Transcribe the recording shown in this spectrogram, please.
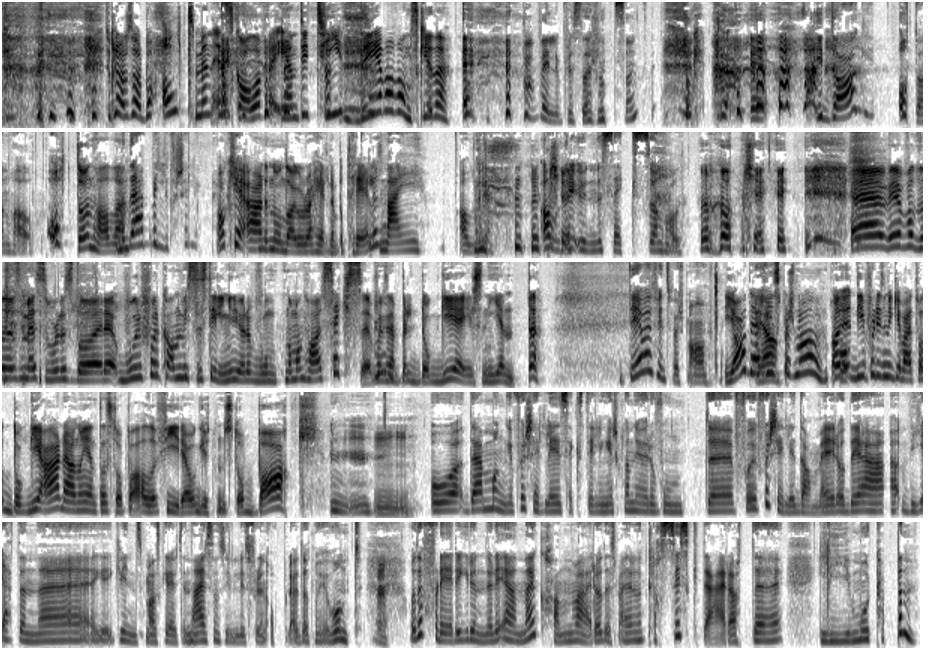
Du klarer å svare på alt, men en skala fra 1 til 10, det var vanskelig, det. Veldig prestasjonsangst. Okay. I dag 8,5. 8,5, da. Men det er veldig forskjellig. Ok, Er det noen dager du er helt ned på tre? liksom? Nei, aldri. Aldri under 6,5. Ok. Eh, vi har fått en SMS hvor det står Hvorfor kan visse stillinger gjøre vondt når man har sex? For eksempel doggy hilsen jente. Det var et fint spørsmål. Ja, det er et Ja. fint spørsmål. Og de for de som ikke vet hva doggy er, det er når jenta står på alle fire og gutten står bak. Mm. Og det er mange forskjellige sexstillinger som kan gjøre vondt eh, for forskjellige damer. Og det vet denne kvinnen som har skrevet inn her, sannsynligvis fordi hun opplevde at noe gjør vondt. Og det er flere grunner. Det ene kan være, og det som er sånn klassisk, det er at eh, livmortappen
